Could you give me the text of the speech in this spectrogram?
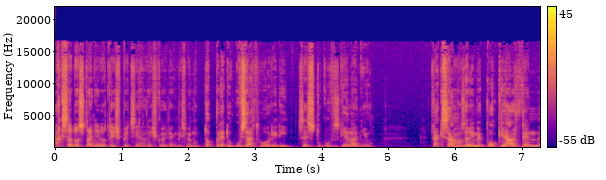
Ak sa dostane do tej špeciálnej školy, tak my sme mu dopredu uzatvorili cestu ku vzdelaniu tak samozrejme, pokiaľ ten e,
